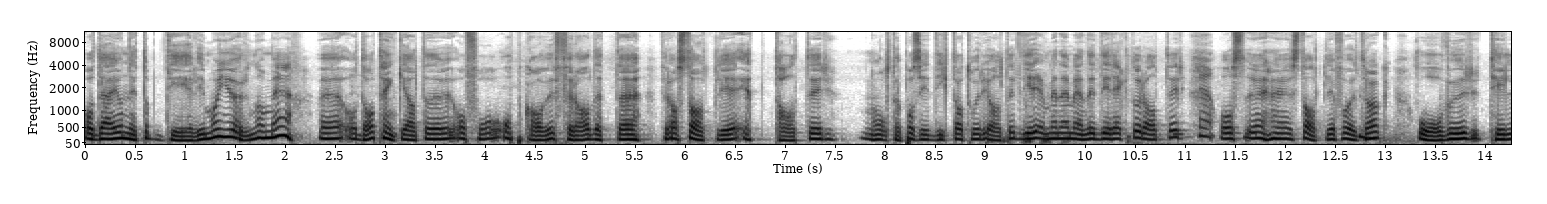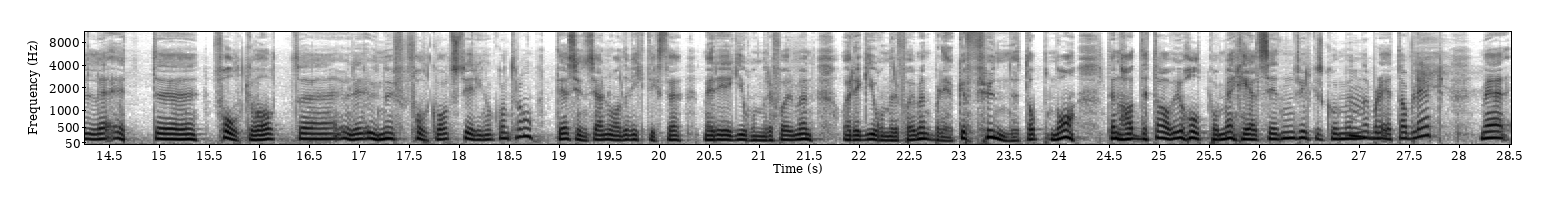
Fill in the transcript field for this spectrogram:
og det er jo nettopp det vi må gjøre noe med. Eh, og da tenker jeg at eh, å få oppgaver fra dette, fra statlige etater holdt jeg på å si diktatoriater, men jeg mener direktorater Ja. og eh, statlige foretak over til et eh, folkevalgt, eh, under folkevalgt styring og kontroll. Det syns jeg er noe av det viktigste med regionreformen. Og regionreformen ble jo ikke funnet opp nå. Den har, dette har vi jo holdt på med helt siden fylkeskommunene ble etablert. Med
